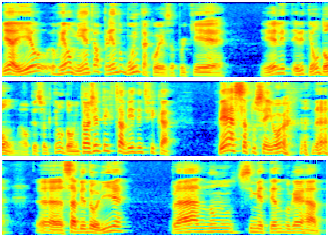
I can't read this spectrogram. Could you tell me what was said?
E aí eu, eu, realmente eu aprendo muita coisa, porque ele, ele tem um dom, é uma pessoa que tem um dom. Então a gente tem que saber identificar. Peça para o Senhor né, uh, sabedoria para não se meter no lugar errado.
